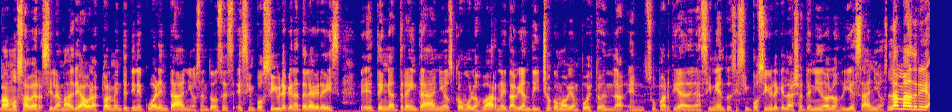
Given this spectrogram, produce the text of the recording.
Vamos a ver, si la madre ahora actualmente tiene 40 años, entonces es imposible que Natalia Grace eh, tenga 30 años como los Barnett habían dicho, como habían puesto en, en su partida de nacimiento. Es imposible que la haya tenido a los 10 años. La madre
